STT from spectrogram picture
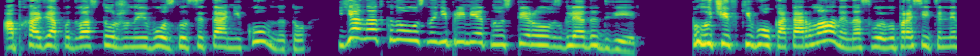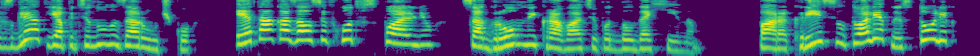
Обходя под восторженные возгласы Тани комнату, я наткнулась на неприметную с первого взгляда дверь. Получив кивок от Орланы на свой вопросительный взгляд, я потянула за ручку. Это оказался вход в спальню с огромной кроватью под балдахином. Пара кресел, туалетный столик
